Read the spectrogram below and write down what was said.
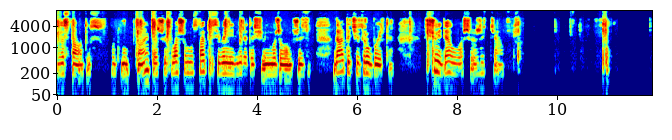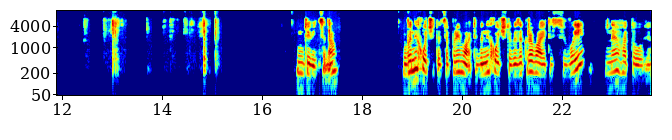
за статус. От, знаєте, щось в вашому статусі ви не вірите, що він може вам щось дати чи зробити. Що йде у ваше життя? Дивіться, да? Ви не хочете це приймати, ви не хочете, ви закриваєтесь, ви не готові.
